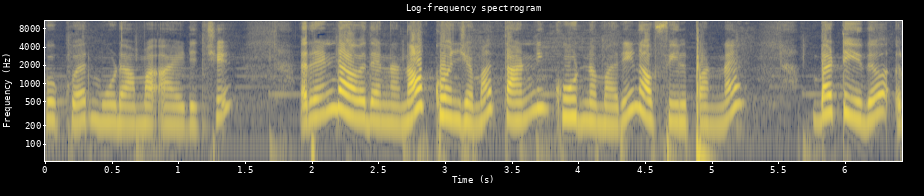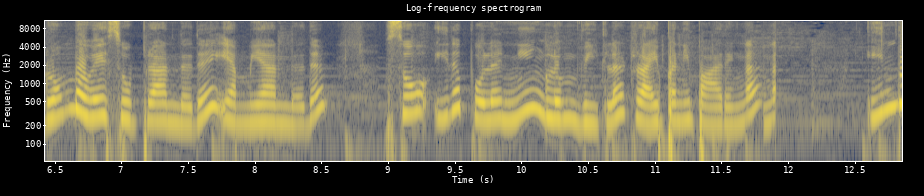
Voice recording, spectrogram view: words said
குக்கர் மூடாமல் ஆயிடுச்சு. ரெண்டாவது என்னென்னா கொஞ்சமாக தண்ணி கூடின மாதிரி நான் ஃபீல் பண்ணேன். பட் இது ரொம்பவே சூப்பராக இருந்தது எம்மியாக இருந்தது. ஸோ இதை போல் நீங்களும் வீட்டில் ட்ரை பண்ணி பாருங்கள் இந்த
